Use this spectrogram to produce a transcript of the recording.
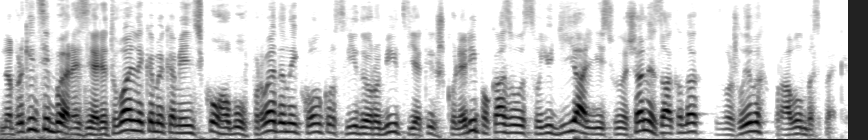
Наприкінці березня рятувальниками Кам'янського був проведений конкурс відеоробіт, в яких школярі показували свою діяльність у навчальних закладах з важливих правил безпеки.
